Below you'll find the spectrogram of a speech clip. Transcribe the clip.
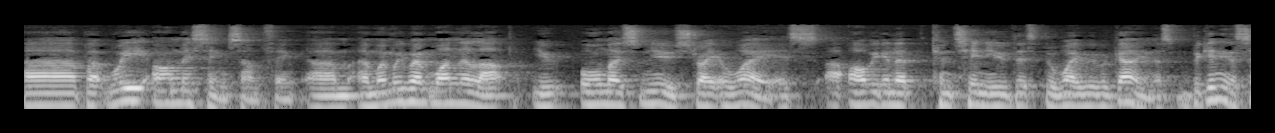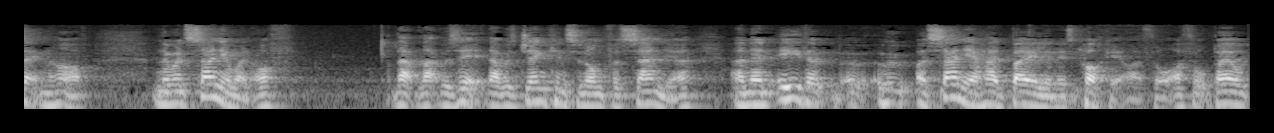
Uh, but we are missing something. Um, and when we went 1 0 up, you almost knew straight away it's, uh, are we going to continue this, the way we were going? The beginning of the second half. And then when Sanya went off, that, that was it. That was Jenkinson on for Sanya. And then either. Uh, uh, Sanya had Bale in his pocket, I thought. I thought Bale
